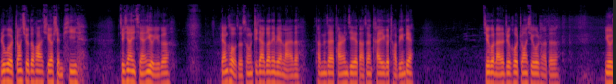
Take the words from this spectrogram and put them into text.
如果装修的话需要审批。就像以前有一个两口子从芝加哥那边来的，他们在唐人街打算开一个炒冰店，结果来了之后装修啥的又。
